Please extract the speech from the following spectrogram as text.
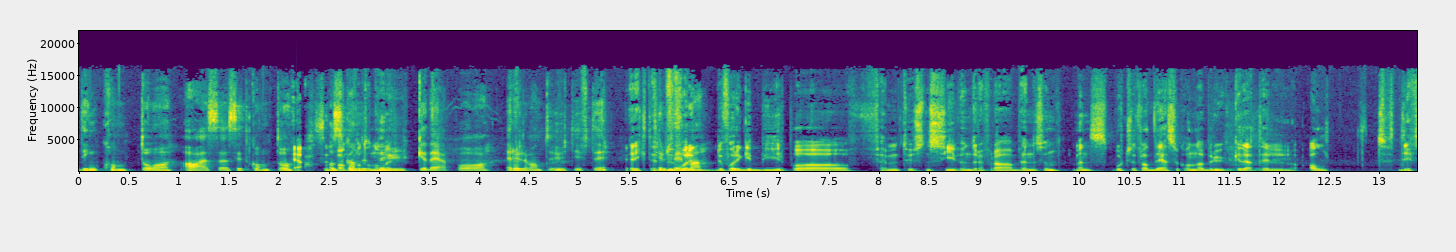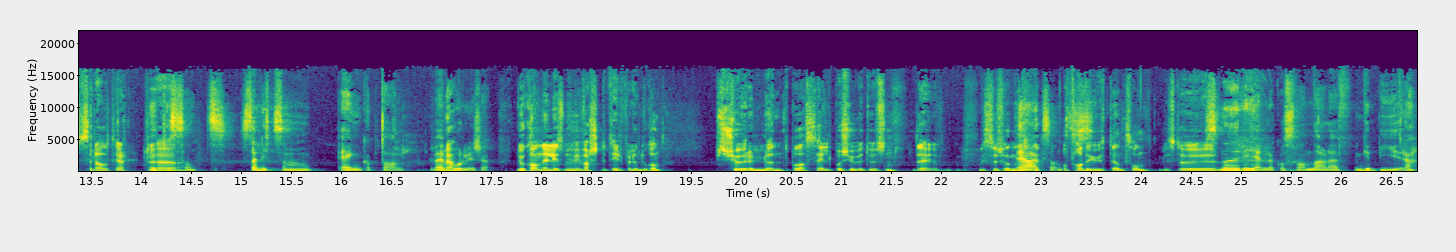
din konto, AS sitt konto. Ja, sitt og så kan du bruke det på relevante utgifter Riktig. Du får, du får gebyr på 5700 fra Brønnøysund. Mens bortsett fra det så kan du da bruke det til alt driftsrelatert. Ikke eh, sant? Så det er litt som egenkapital ved Ja. boligkjøp. Du kan i liksom i verste tilfelle du kan kjøre lønn på deg selv på 20 000. Det, hvis du skjønner. Ja, ikke. Og ta det ut igjen sånn. Hvis du Så den reelle kostnaden er det gebyret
